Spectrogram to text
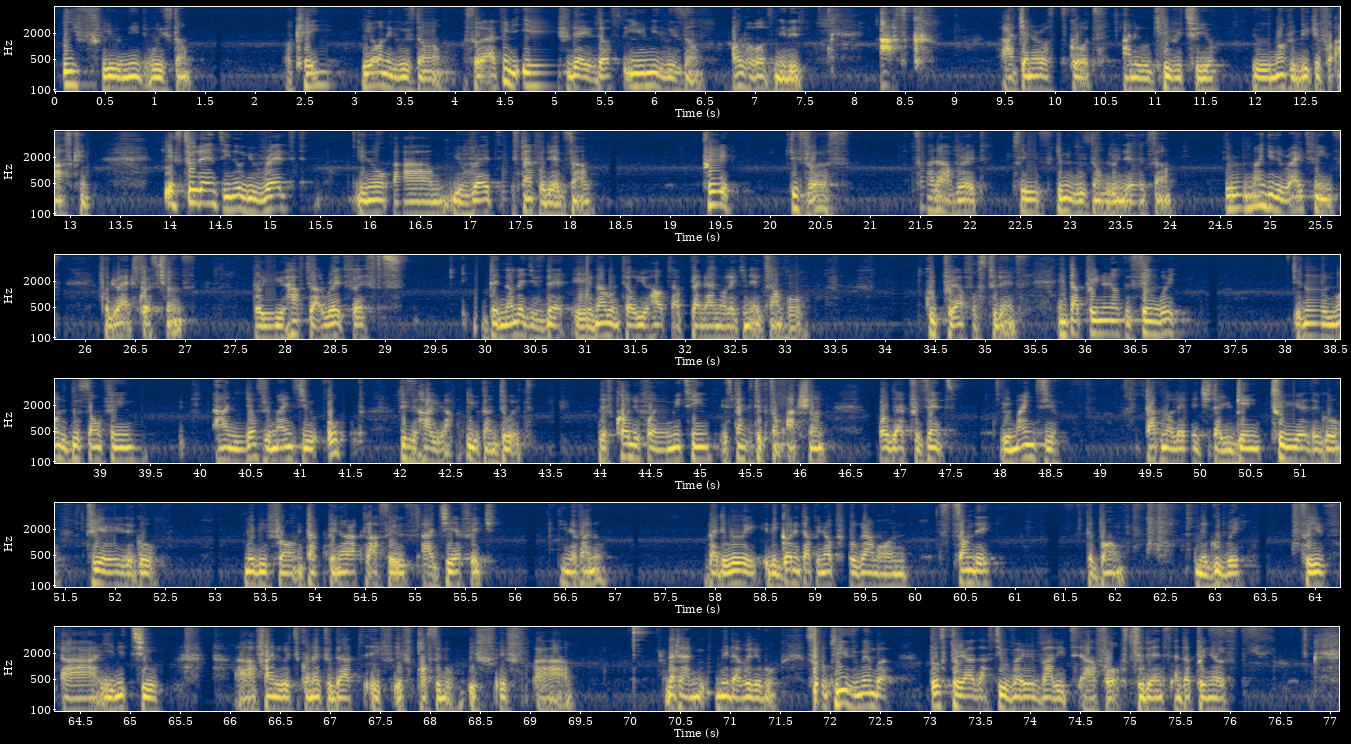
if you need wisdom. Okay? We all need wisdom. So I think if there is just, you need wisdom. All of us need it. Ask our generous God, and He will give it to you. He will not rebuke you for asking. Hey, students, you know, you've read, you know, um, you've read, it's time for the exam. Pray this verse. Father, I've read. Please give me wisdom during the exam. It will remind you the right things for the right questions. But you have to have read first. The knowledge is there. It is not going to tell you how to apply that knowledge in the example. Good prayer for students. Entrepreneurs the same way. You know, you want to do something and it just reminds you, oh, this is how you, you can do it. They've called you for a meeting, it's time to take some action. What I present? Reminds you that knowledge that you gained two years ago, three years ago, maybe from entrepreneurial classes at GFH. You never know. By the way, the God Entrepreneur program on Sunday, the bomb in a good way. So if uh, you need to uh, find a way to connect to that, if, if possible, if if uh, that are made available. So please remember, those prayers are still very valid uh, for students, entrepreneurs.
